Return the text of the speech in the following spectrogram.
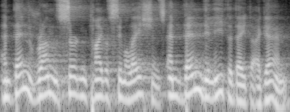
and then run certain type of simulations and then delete the data again.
